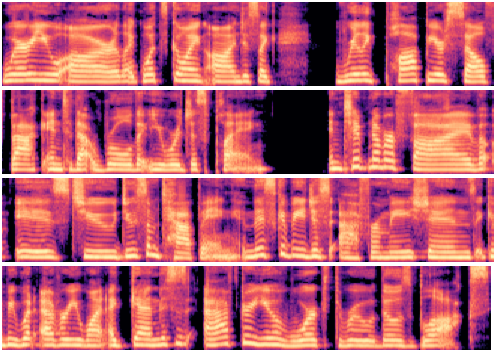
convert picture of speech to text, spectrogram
where you are, like what's going on. Just like really plop yourself back into that role that you were just playing. And tip number five is to do some tapping. And this could be just affirmations. It could be whatever you want. Again, this is after you have worked through those blocks.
